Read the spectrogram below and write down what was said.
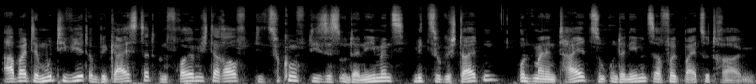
arbeite motiviert und begeistert und freue mich darauf, die Zukunft dieses Unternehmens mitzugestalten und meinen Teil zum Unternehmenserfolg beizutragen.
